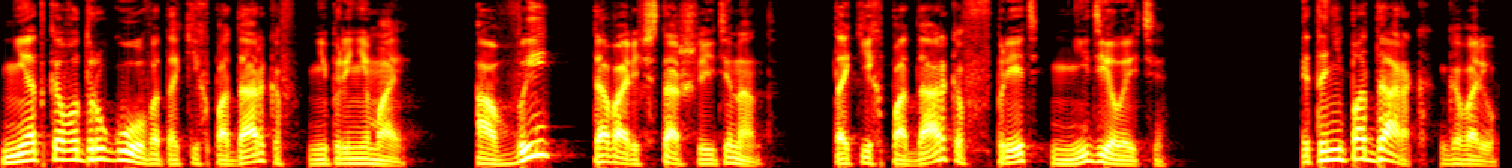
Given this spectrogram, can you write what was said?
ни от кого другого таких подарков не принимай. А вы, товарищ старший лейтенант, таких подарков впредь не делайте». «Это не подарок», — говорю.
